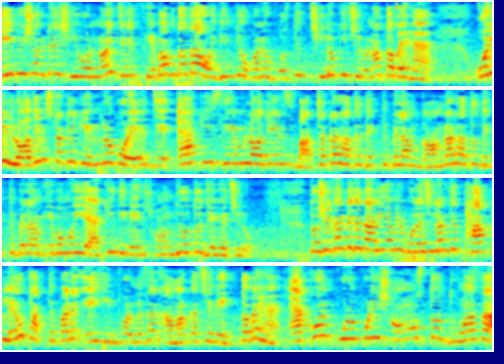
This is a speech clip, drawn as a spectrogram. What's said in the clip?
এই বিষয়টাই শিওর নই যে সেবক দাদা ওই দিনকে ওখানে উপস্থিত ছিল কি ছিল না, তবে হ্যাঁ ওই লজেন্সটাকে কেন্দ্র করে যে একই সেম লজেন্স বাচ্চাটার হাতে দেখতে পেলাম, গামলার হাতেও দেখতে পেলাম, এবং ওই একই দিনে সন্দেহ তো জেগেছিল। তো সেখান থেকে দাঁড়িয়ে আমি বলেছিলাম যে থাকলেও থাকতে পারে, এই ইনফরমেশন আমার কাছে নেই। তবে হ্যাঁ এখন পুরোপুরি সমস্ত ধোঁয়াশা,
